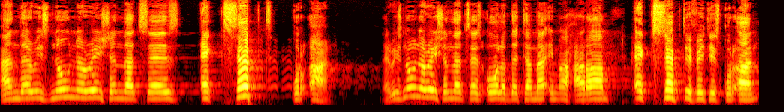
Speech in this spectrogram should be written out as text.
And there is no narration that says except Quran. There is no narration that says all of the tama'im are haram except if it is Quran.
